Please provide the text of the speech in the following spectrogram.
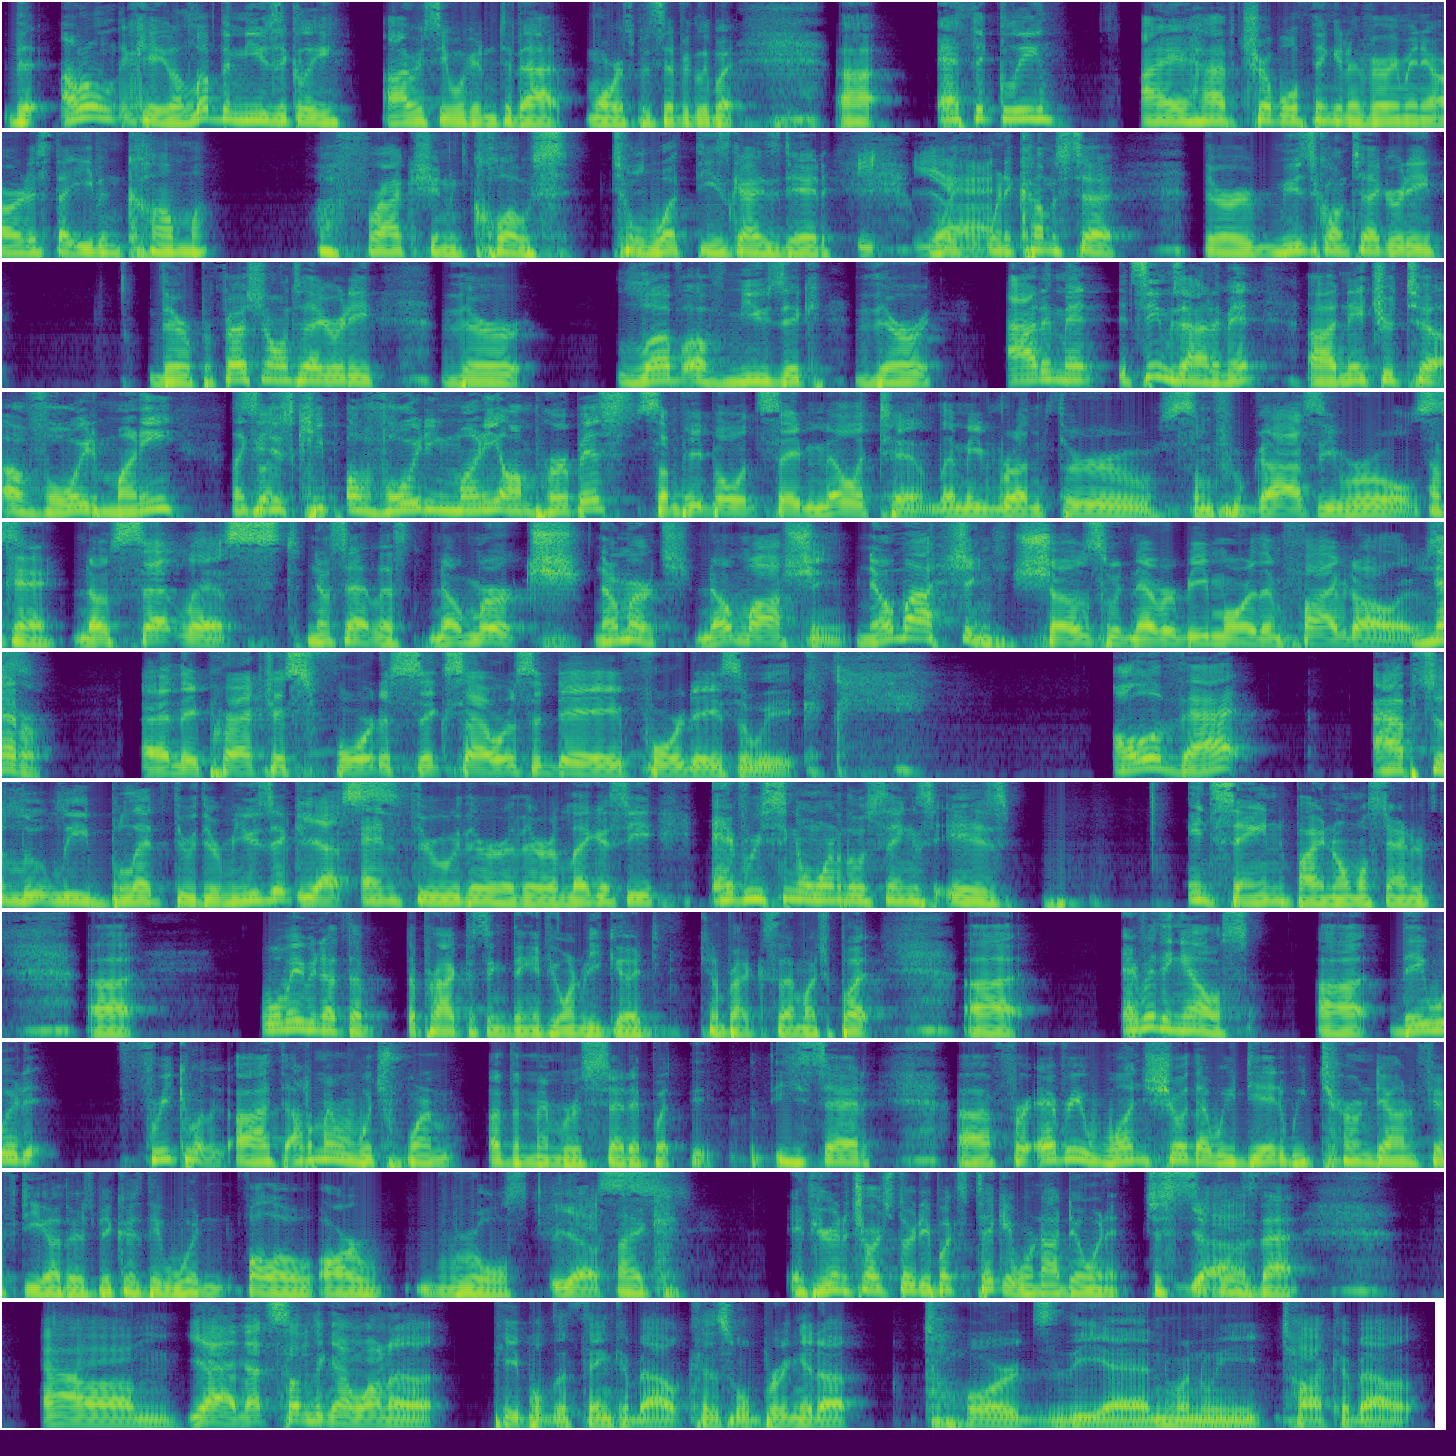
the i don't okay i love the musically obviously we'll get into that more specifically but uh ethically i have trouble thinking of very many artists that even come a fraction close to what these guys did Y- with, yeah. when it comes to their musical integrity their professional integrity their love of music their adamant it seems adamant uh nature to avoid money like they just keep avoiding money on purpose Some people would say militant. Let me run through some Fugazi rules. Okay. No set list. no set list No merch. no merch No moshing. no moshing Shows would never be more than five dollars. never And they practice four to six hours a day, four days a week. all of that absolutely bled through their music Yes. and through their their legacy every single one of those things is insane by normal standards uh well maybe not the the practicing thing. If you want to be good you can practice that much. But uh everything else uh they would frequently uh, i don't remember which one of the members said it but he said uh, for every one show that we did we turned down 50 others because they wouldn't follow our rules. Yes. like if you're going to charge 30 bucks a ticket we're not doing it. Just simple Yeah. as that. Um, yeah, and that's something I want to people to think about because we'll bring it up towards the end when we talk about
